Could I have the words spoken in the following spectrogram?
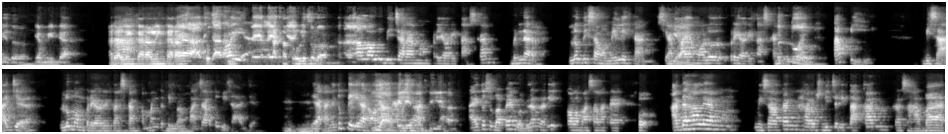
gitu loh yang beda ada Nah, lingkaran-lingkaran ya status lingkaran Oh iya. tulis gitu loh. Kalau lu bicara memprioritaskan, benar. Lu bisa memilih kan siapa Iya. yang mau lu prioritaskan duluan. betul Tapi bisa aja lu memprioritaskan teman ketimbang pacar tuh bisa aja. Ya kan itu pilihan orang. iya yang pilihan masing-masing. pilihan Nah itu sebabnya yang gue bilang tadi kalau masalah kayak Oh. ada hal yang misalkan harus diceritakan ke sahabat,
